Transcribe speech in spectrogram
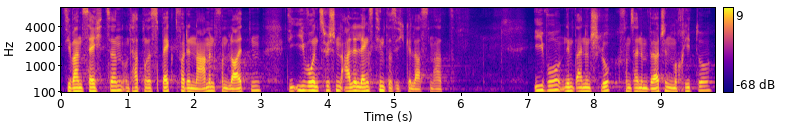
Sie waren 16 und hatten Respekt vor den Namen von Leuten, die Ivo inzwischen alle längst hinter sich gelassen hat. Ivo nimmt einen Schluck von seinem Virgin Mojito,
